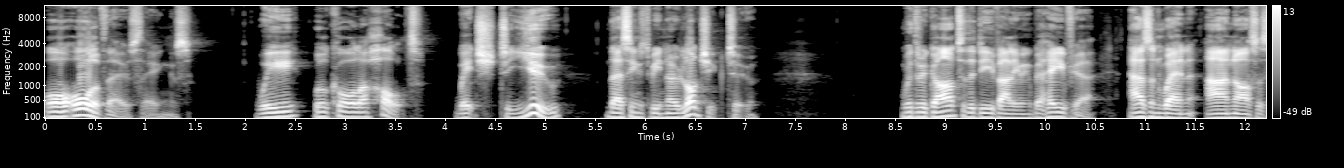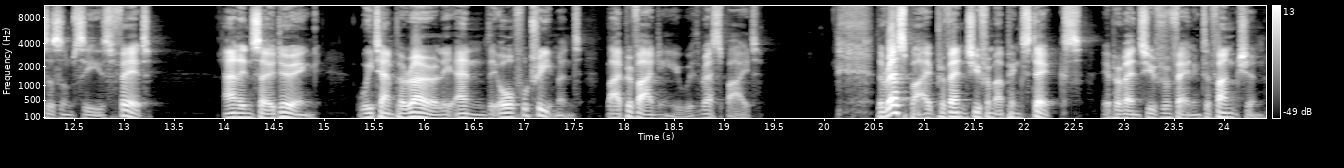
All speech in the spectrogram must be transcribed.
or all of those things, we will call a halt, which to you there seems to be no logic to with regard to the devaluing behavior as and when our narcissism sees fit, and in so doing, we temporarily end the awful treatment by providing you with respite. The respite prevents you from upping sticks, it prevents you from failing to function,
